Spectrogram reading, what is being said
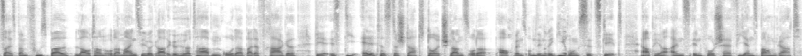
Sei es beim Fußball, Lautern oder Mainz, wie wir gerade gehört haben, oder bei der Frage, wer ist die älteste Stadt Deutschlands oder auch wenn es um den Regierungssitz geht. RPA1 Infochef Jens Baumgart.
